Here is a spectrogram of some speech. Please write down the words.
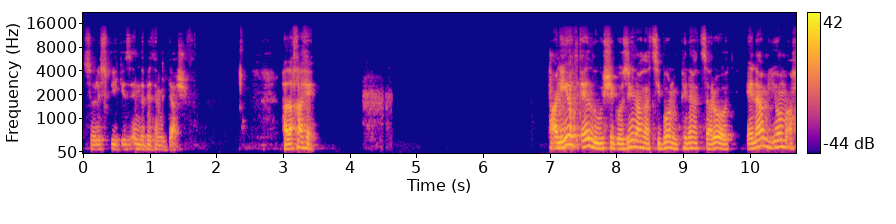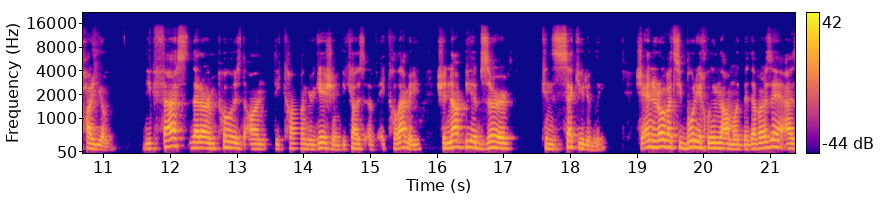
so to speak, is in the Bet HaMikdash. הלכה ה' תעניות אלו שגוזרים על הציבור מפני הצרות אינם יום אחר יום. The fasts that are imposed on the congregation because of a calamity should not be observed consecutively. שאין רוב הציבור יכולים לעמוד בדבר זה, as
